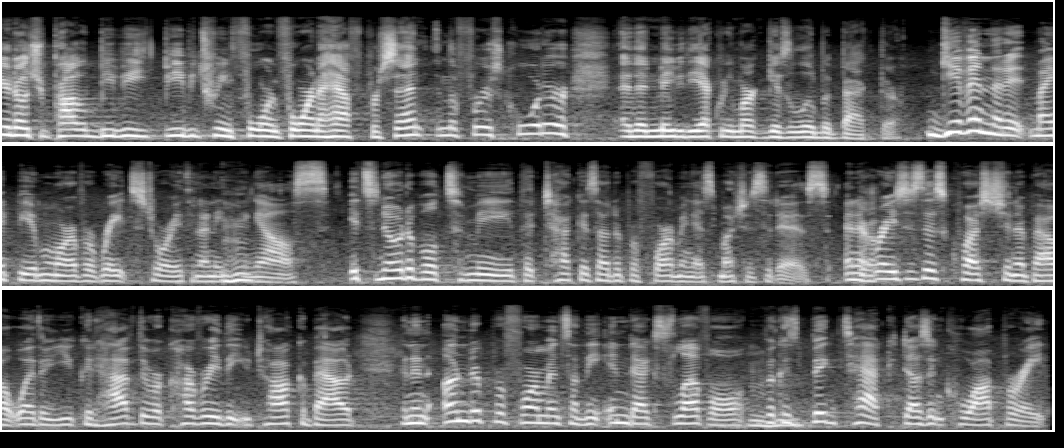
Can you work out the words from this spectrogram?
year notes should probably be, be between 4 and 4.5% in the first quarter, and then maybe the equity market gives a little bit back there. Given that it might be more of a rate story than anything Mm-hmm. else, it's notable to me that tech is underperforming as much as it is. And it raises this question about whether you could have the recovery that you talk about and an underperformance on the index level Mm-hmm. because big tech doesn't cooperate.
